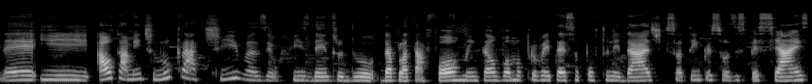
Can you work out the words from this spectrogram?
né, e altamente lucrativas eu fiz dentro do, da plataforma. Então, vamos aproveitar essa oportunidade que só tem pessoas especiais,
